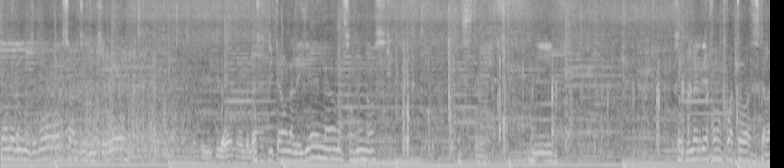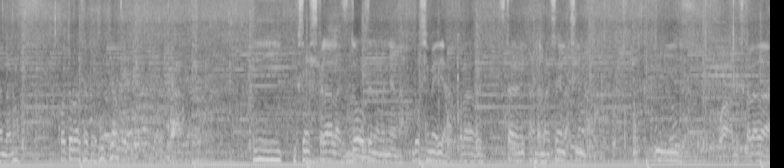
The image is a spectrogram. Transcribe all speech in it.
Kennedy nos llevó, Sargent nos llevó. Nos explicaron la leyenda, más o menos. Este, y el primer día fueron cuatro horas escalando, ¿no? Cuatro horas de refugio. Y empezamos a escalar a las 2 de la mañana, dos y media, para estar al amanecer en la cima. Y wow, la escalada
